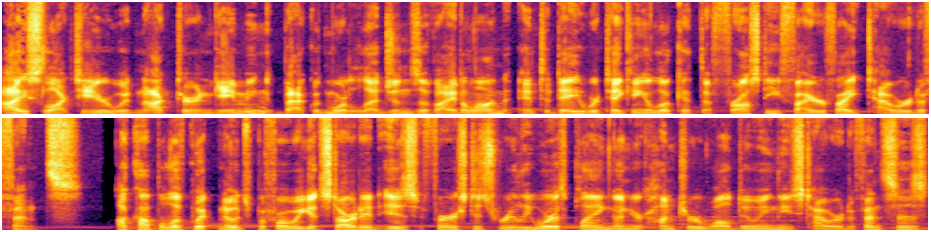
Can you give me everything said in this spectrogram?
Icelocked here with Nocturne Gaming, back with more Legends of Idleon, and today we're taking a look at the Frosty Firefight Tower Defense. A couple of quick notes before we get started is first, it's really worth playing on your Hunter while doing these tower defenses,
